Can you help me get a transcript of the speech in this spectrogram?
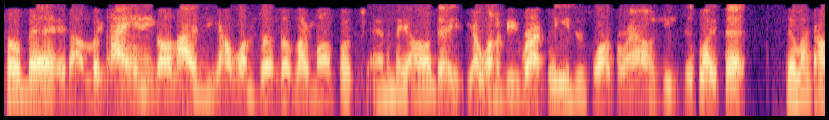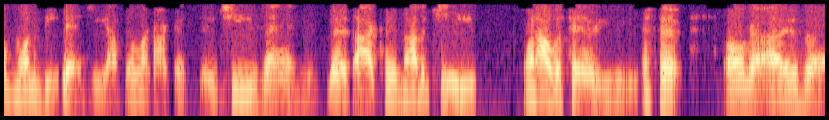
so bad. I look, I ain't even gonna lie, G. I want to dress up like motherfuckers anime all day. Y'all want to be Rock Lee, just walk around, G, just like that. Feel like I want to be that, G. I feel like I could achieve things that I could not achieve when I was Terry. oh God, it's uh,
